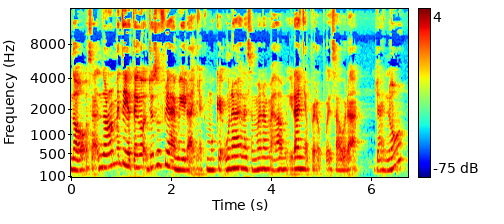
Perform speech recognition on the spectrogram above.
No, o sea, normalmente yo tengo, yo sufría de migraña, como que una vez a la semana me daba migraña, pero pues ahora ya no.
